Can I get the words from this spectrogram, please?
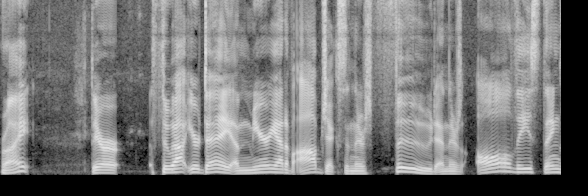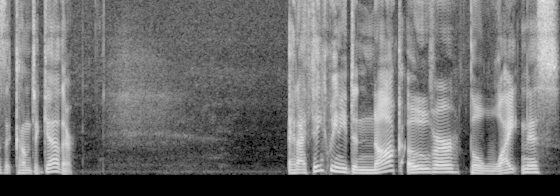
right? There are throughout your day a myriad of objects, and there's food, and there's all these things that come together. And I think we need to knock over the whiteness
